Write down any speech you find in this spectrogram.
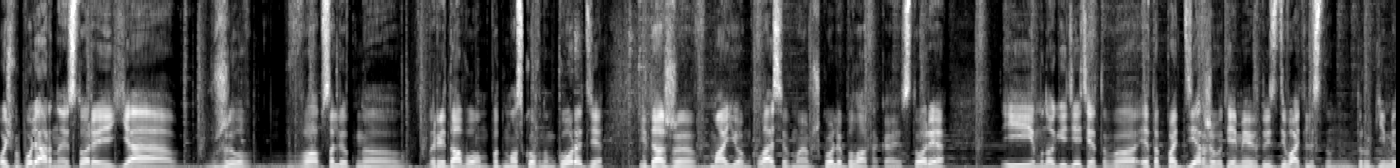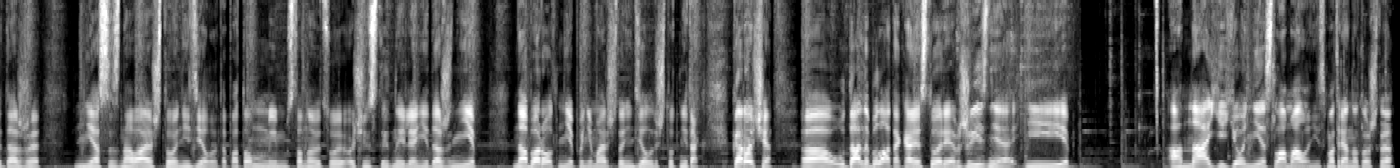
очень популярная история. Я жил в абсолютно рядовом подмосковном городе, и даже в моем классе, в моем школе была такая история. И многие дети этого, это поддерживают, я имею в виду издевательство над другими, даже не осознавая, что они делают. А потом им становится очень стыдно, или они даже не, наоборот, не понимают, что они делали что-то не так. Короче, э, у Даны была такая история в жизни, и она ее не сломала, несмотря на то, что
